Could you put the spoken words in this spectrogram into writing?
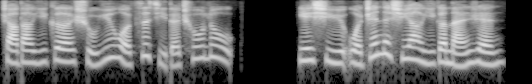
找到一个属于我自己的出路。也许我真的需要一个男人。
